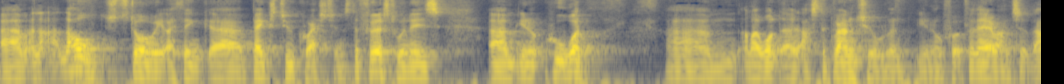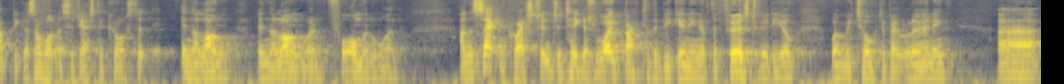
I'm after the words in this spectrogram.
Um, and, the whole story, I think, uh, begs two questions. The first one is, um, you know, who won? Um, and I want to ask the grandchildren, you know, for, for their answer to that, because I want to suggest, of course, that in the long, in the long run, Foreman won. And the second question, to take us right back to the beginning of the first video, when we talked about learning, uh,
